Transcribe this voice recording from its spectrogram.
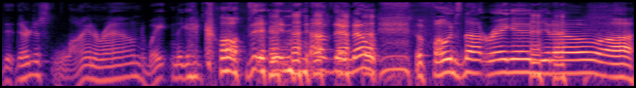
they- they're just lying around waiting to get called in. no, no, the phone's not ringing. You know.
